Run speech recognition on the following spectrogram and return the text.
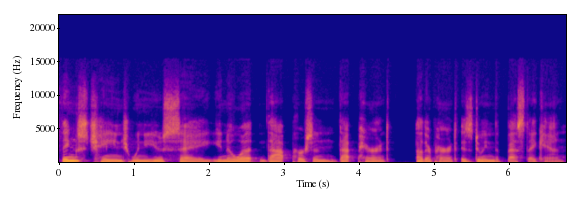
Things change when you say, you know what, that person, that parent, other parent is doing the best they can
